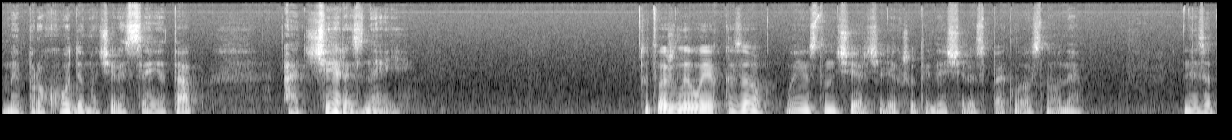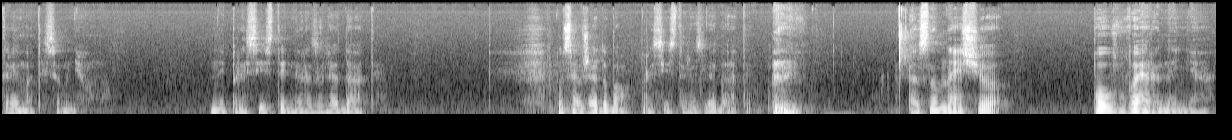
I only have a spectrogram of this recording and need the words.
ми проходимо через цей етап, а через неї. Тут важливо, як казав Уінстон Черчилль, якщо ти йдеш через пекло основне, не затриматися в ньому, не присісти і не розглядати. Ну, це вже я додав присісти розглядати. Основне, що повернення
